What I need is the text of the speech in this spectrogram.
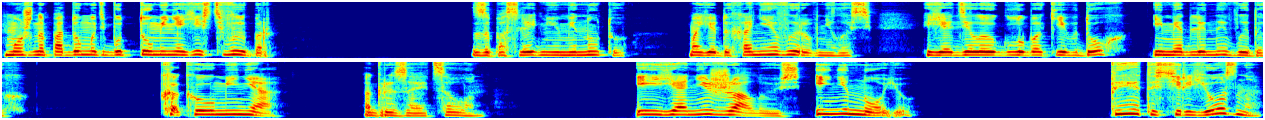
Можно подумать, будто у меня есть выбор. За последнюю минуту мое дыхание выровнялось, и я делаю глубокий вдох и медленный выдох. «Как и у меня», — огрызается он. «И я не жалуюсь и не ною». «Ты это серьезно?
